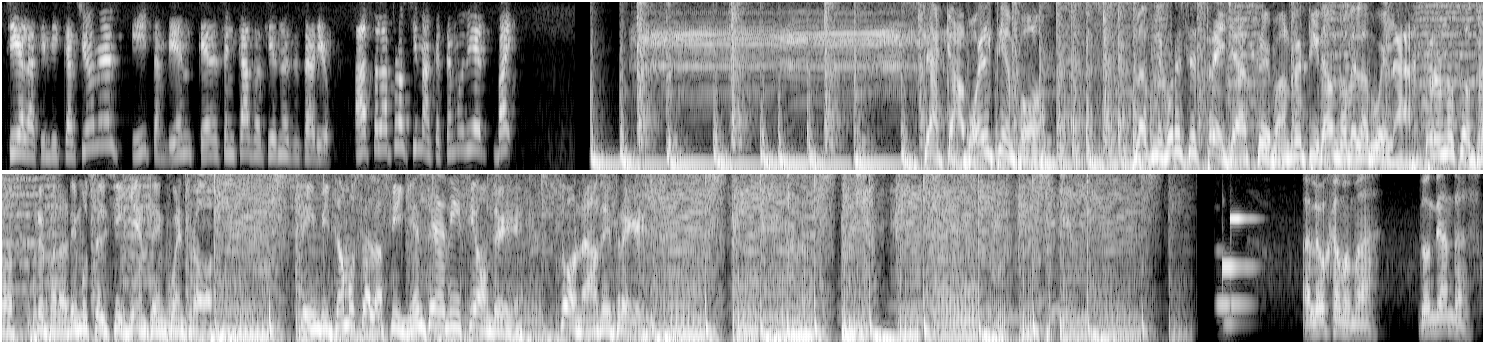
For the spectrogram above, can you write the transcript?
siga las indicaciones y también quédese en casa si es necesario. Hasta la próxima, que esté muy bien. Bye. Se acabó el tiempo. Las mejores estrellas se van retirando de la duela, pero nosotros prepararemos el siguiente encuentro. Te invitamos a la siguiente edición de Zona de Tres. Aloha mamá, ¿dónde andas?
